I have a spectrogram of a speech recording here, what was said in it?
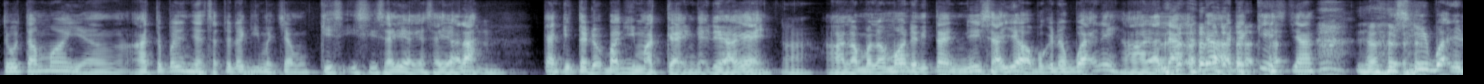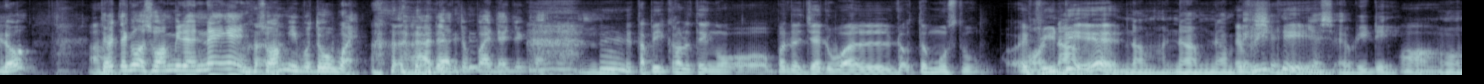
Terutama yang ataupun yang satu lagi macam kes isi saya dengan saya lah. Hmm. Kan kita duk bagi makan kat dia kan. Ah. Ha, lama-lama dia kata ni saya pun kena buat ni. Ha, ada ada ada kes yang isteri buat dulu. Tengok tengok suami dah naik kan, suami pun terus buat. Ha, ada tu pun ada juga. Hmm. Eh, Tapi kalau tengok pada jadual Dr. Mus tu Every Oh, day kan enam, Enam, enam Every patient. day? Yes, every day. Oh. Oh.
